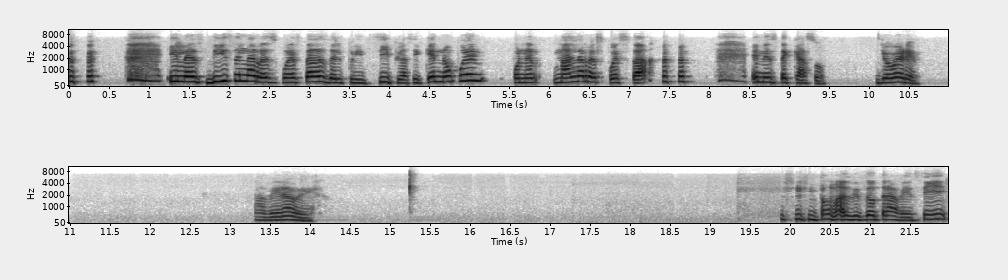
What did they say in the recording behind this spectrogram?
y les dice la respuesta desde el principio, así que no pueden poner mal la respuesta en este caso. Yo veré. A ver, a ver. Tomás dice otra vez, sí.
